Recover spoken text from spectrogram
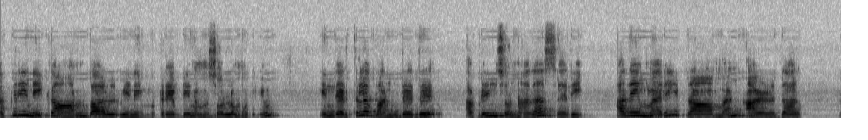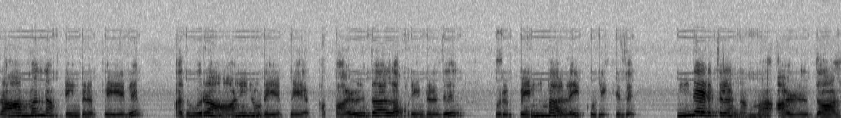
அக்ரிணைக்கு ஆண்பால் வினைமுற்று எப்படி நம்ம சொல்ல முடியும்? இந்த இடத்துல வந்தது அப்படின்னு சொன்னாதான் சரி. அதே மாதிரி ராமன் அழுதாள். ராமன் அப்படின்ற பேரு அது ஒரு ஆணினுடைய பெயர் அப்ப அழுதாள் அப்படின்றது ஒரு பெண்பாலை குறிக்குது. இந்த இடத்துல நம்ம அழுதான்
